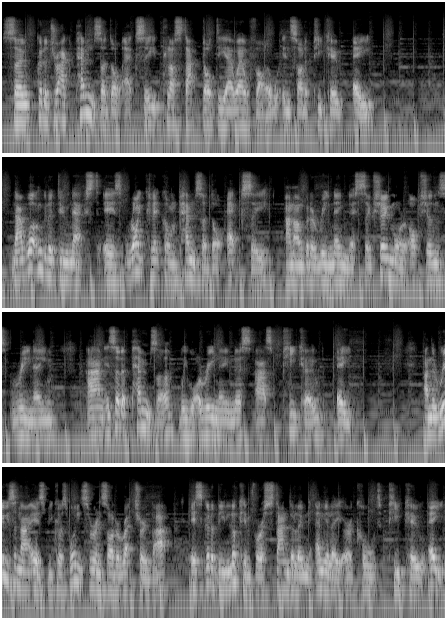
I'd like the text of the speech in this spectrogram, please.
So I'm going to drag pemsa.exe plus that .dll file inside of Pico 8. Now what I'm going to do next is right click on pemsa.exe and I'm going to rename this. So show more options, rename, and instead of Pemsa, we want to rename this as Pico 8. And the reason that is because once we're inside a RetroBat, it's going to be looking for a standalone emulator called Pico 8.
